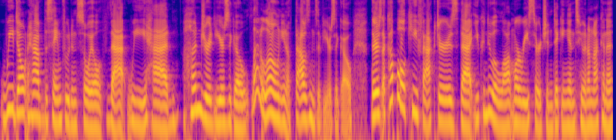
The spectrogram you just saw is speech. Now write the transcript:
we don't have the same food and soil that we had 100 years ago, let alone, you know, thousands of years ago. There's a couple key factors that you can do a lot more research and digging into, and I'm not going to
